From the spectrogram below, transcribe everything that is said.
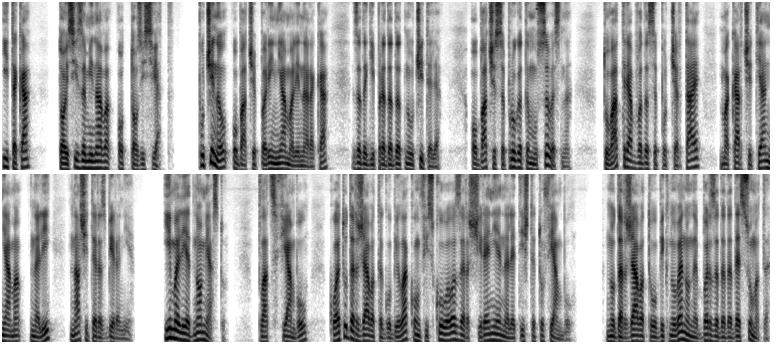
И така, той си заминава от този свят. Починал, обаче пари няма ли на ръка, за да ги предадат на учителя. Обаче съпругата му съвестна. Това трябва да се подчертае, макар че тя няма, нали, нашите разбирания. Има ли едно място? Плац в Ямбул, което държавата го била конфискувала за разширение на летището в Ямбул. Но държавата обикновено не бърза да даде сумата.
